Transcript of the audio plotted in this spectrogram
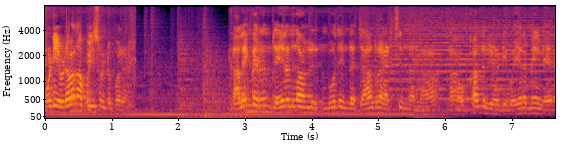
மோடியை விடவா நான் போய் சொல்லிட்டு போறேன்? கலைஞரும் ஜெயலலிதாவும் இருக்கும்போது இந்த ஜால்ரா அடிச்சிருந்தேன்னா நான் உட்கார்ந்துருக்க வேண்டிய உயரமே வேற.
